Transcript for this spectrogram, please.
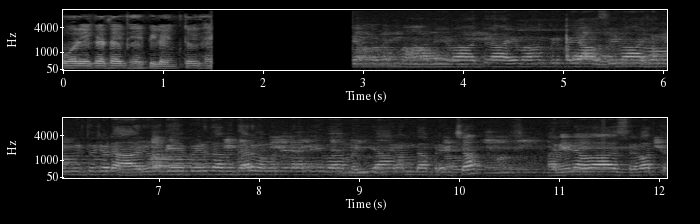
और एक रहता है वी लाइन तो महादेवात्राय माँ कृपया शिवा जन पीड़ितं गर्भमन्यदेव मय्यानंद अनेन वा सर्वत्र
